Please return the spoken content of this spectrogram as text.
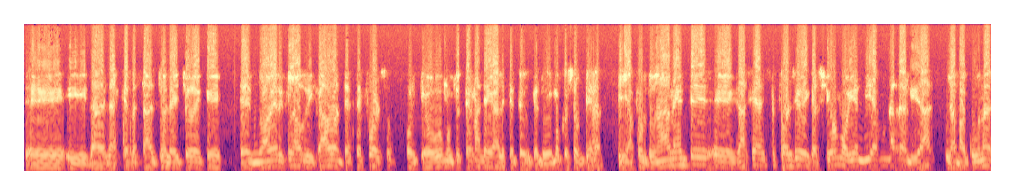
eh, y la verdad es que resalto el hecho de que no haber claudicado ante este esfuerzo, porque hubo muchos temas legales que, tuvimos que sortear. Y afortunadamente, eh, gracias a este esfuerzo y dedicación, hoy en día es una realidad. Las vacunas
